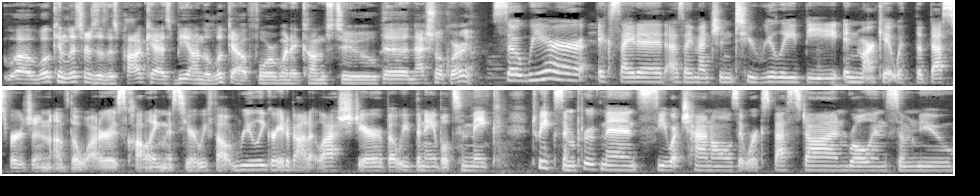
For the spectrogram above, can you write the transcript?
Uh, what can listeners of this podcast be on the lookout for when it comes to the National Aquarium? So, we are excited, as I mentioned, to really be in market with the best version of The Water is Calling this year. We felt really great about it last year, but we've been able to make tweaks, improvements, see what channels it works best on, roll in some new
